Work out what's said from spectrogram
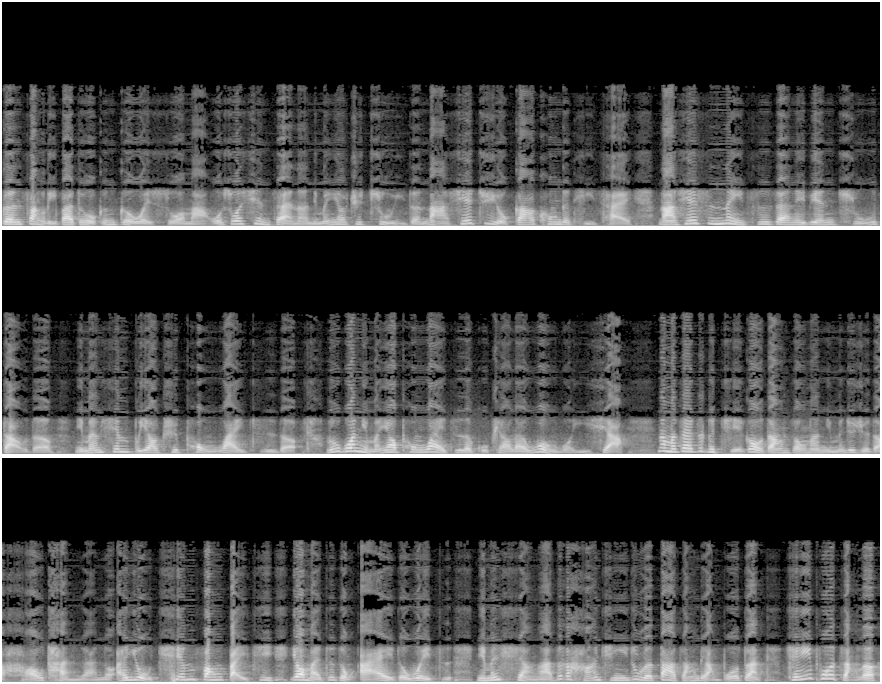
跟上个礼拜都有跟各位说嘛。我说现在呢，你们要去注意的，哪些具有高空的题材，哪些是内资在那边主导的，你们先不要去碰外资的。如果你们要碰外资的股票，来问我一下。那么在这个结构当中呢，你们就觉得好坦然哦。哎呦，千方百计要买这种矮矮的位置。你们想啊，这个行情一度的大涨两波段，前一波涨了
